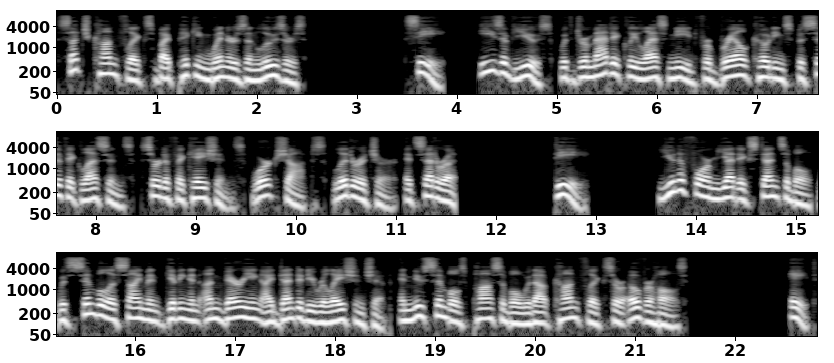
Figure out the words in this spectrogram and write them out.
such conflicts by picking winners and losers c. Ease of use, with dramatically less need for Braille coding specific lessons, certifications, workshops, literature, etc. d. Uniform yet extensible, with symbol assignment giving an unvarying identity relationship, and new symbols possible without conflicts or overhauls 8.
